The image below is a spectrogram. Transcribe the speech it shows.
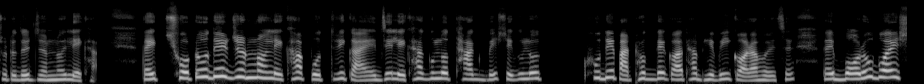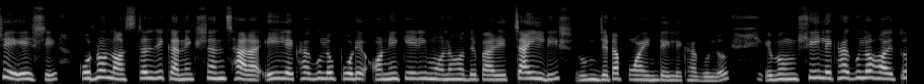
ছোটদের জন্যই লেখা। তাই ছোটদের জন্য লেখা পত্রিকায় যে লেখাগুলো থাকবে সেগুলো খুদে পাঠকদের কথা ভেবেই করা হয়েছে। তাই বড় বয়সে এসে কোনো নস্টালজি কানেকশন ছাড়া এই লেখাগুলো পড়ে অনেকেরই মনে হতে পারে চাইল্ডিশ এবং যেটা পয়েন্ট এই লেখাগুলো এবং সেই লেখাগুলো হয়তো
